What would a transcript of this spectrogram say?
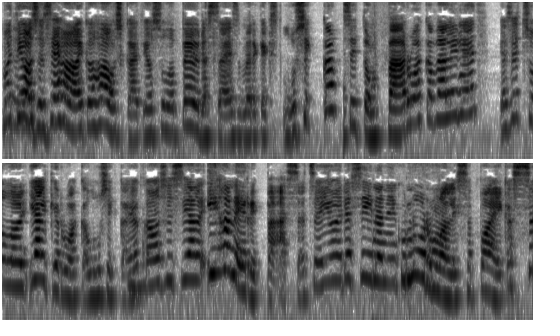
Mutta joo, se, sehän on aika hauskaa, että jos sulla on pöydässä esimerkiksi lusikka, sitten on pääruokavälineet ja sitten sulla on jälkiruokalusikka, joka on siis siellä ihan eri päässä, että se ei ole edes siinä niin kuin normaalissa paikassa.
